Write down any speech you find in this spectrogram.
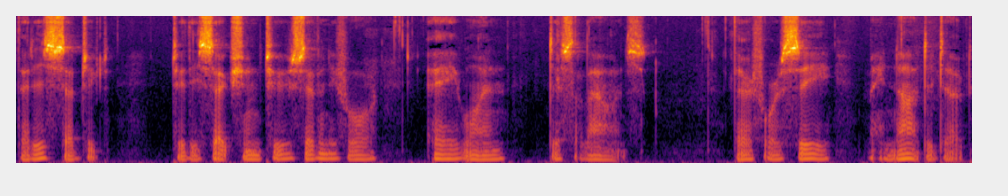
that is subject to the Section 274A1 disallowance. Therefore, C may not deduct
